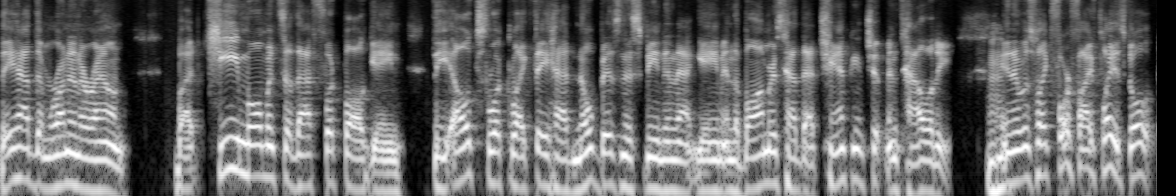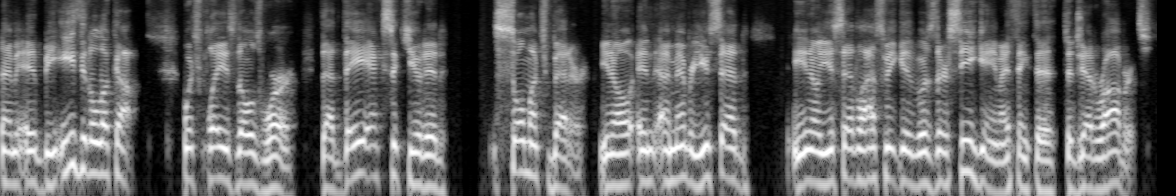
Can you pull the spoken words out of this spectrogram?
they had them running around. But key moments of that football game the elks looked like they had no business being in that game and the bombers had that championship mentality. Mm-hmm. and it was like four or five plays go i mean it'd be easy to look up which plays those were that they executed so much better you know? And i remember you said you know you said last week it was their c game i think to, to jed roberts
